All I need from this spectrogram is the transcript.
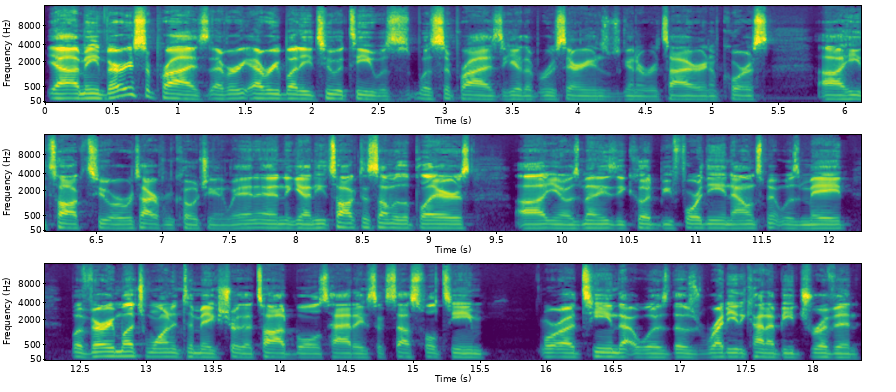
Yeah, I mean, very surprised. Every everybody to a T was was surprised to hear that Bruce Arians was going to retire, and of course, uh, he talked to or retire from coaching anyway. And, and again, he talked to some of the players, uh, you know, as many as he could before the announcement was made, but very much wanted to make sure that Todd Bowles had a successful team or a team that was that was ready to kind of be driven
